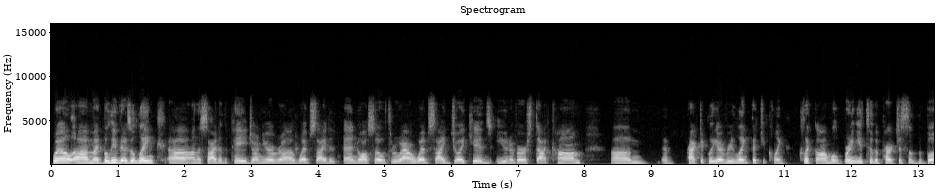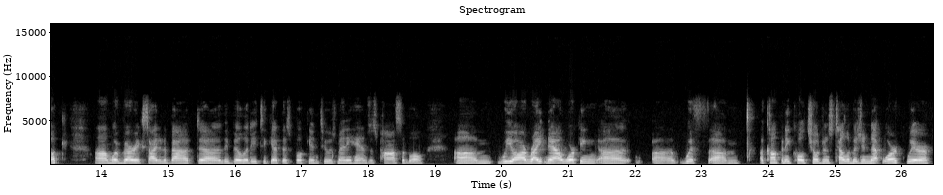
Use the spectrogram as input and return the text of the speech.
Well, um, I believe there's a link uh, on the side of the page on your uh, website and also through our website, joykidsuniverse.com. Um, practically every link that you click, click on will bring you to the purchase of the book. Um, we're very excited about uh, the ability to get this book into as many hands as possible. Um, we are right now working uh, uh, with um, a company called Children's Television Network where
